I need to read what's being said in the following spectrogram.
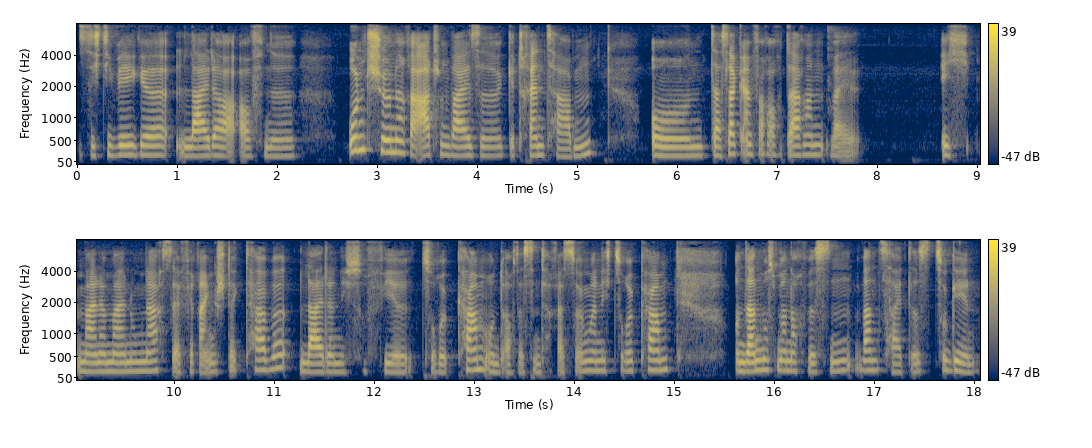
sich die Wege leider auf eine unschönere Art und Weise getrennt haben. Und das lag einfach auch daran, weil ich meiner Meinung nach sehr viel reingesteckt habe, leider nicht so viel zurückkam und auch das Interesse irgendwann nicht zurückkam. Und dann muss man noch wissen, wann Zeit ist zu gehen.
